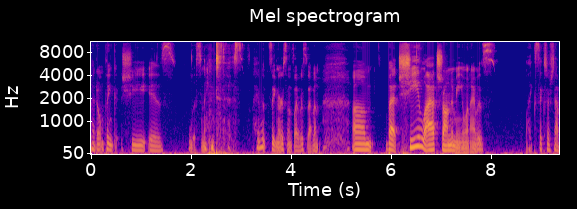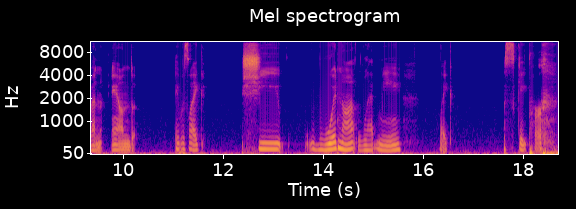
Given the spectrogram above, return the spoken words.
I don't think she is listening to this. I haven't seen her since I was seven. Um, but she latched onto me when I was like six or seven. And it was like she would not let me like escape her.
